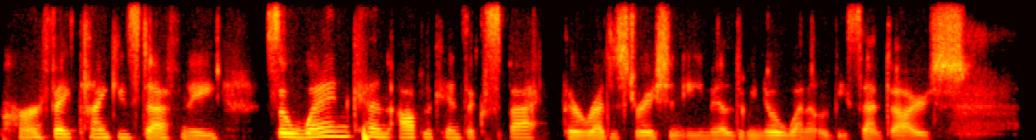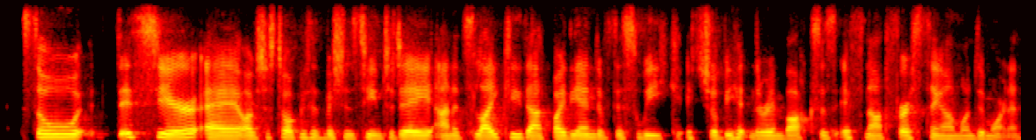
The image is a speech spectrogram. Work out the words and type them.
Perfect. Thank you, Stephanie. So when can applicants expect their registration email? Do we know when it will be sent out? So this year, uh, I was just talking to the admissions team today, and it's likely that by the end of this week, it should be hitting their inboxes, if not first thing on Monday morning.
